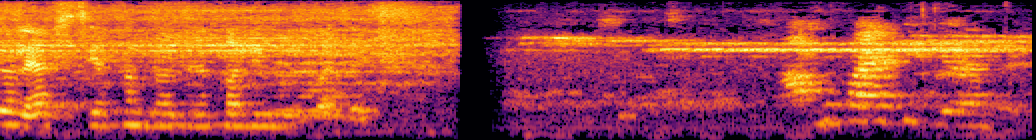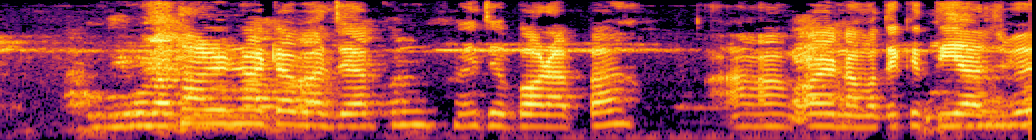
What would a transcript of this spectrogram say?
চলে আসছি এখন দরজা কলিং বাজে সাড়ে নয়টা বাজে এখন, এই যে বড়াপা অয়ন আমাদেরকে দিয়ে আসবে।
